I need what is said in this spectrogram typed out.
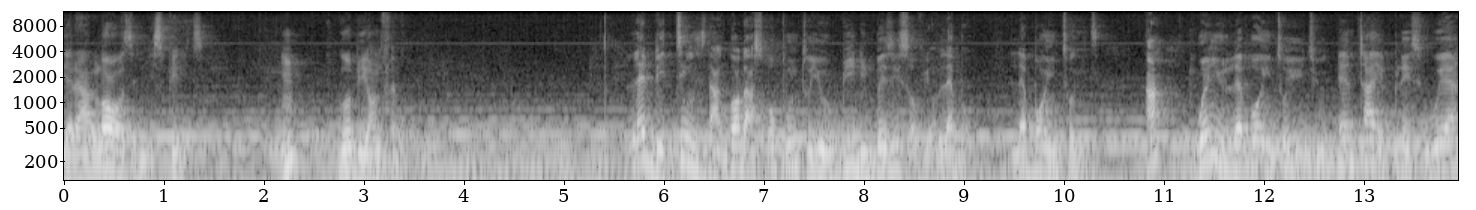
there are laws in the spirit. Hmm? Go beyond favor. Let the things that God has opened to you be the basis of your labor. Labor into it. Huh? When you labor into it, you enter a place where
